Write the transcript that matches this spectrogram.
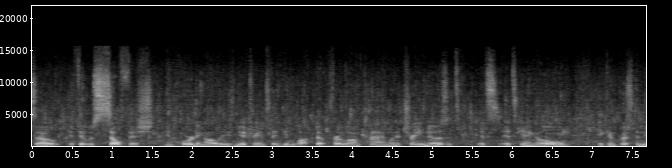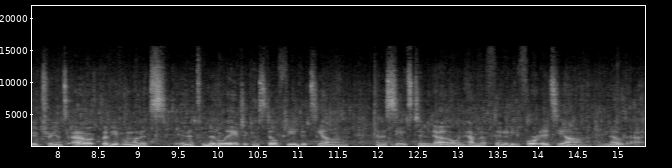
so if it was selfish in hoarding all these nutrients, they'd be locked up for a long time. When a tree knows it's it's it's getting old, it can push the nutrients out. But even when it's in its middle age, it can still feed its young, and it seems to know and have an affinity for its young and know that.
